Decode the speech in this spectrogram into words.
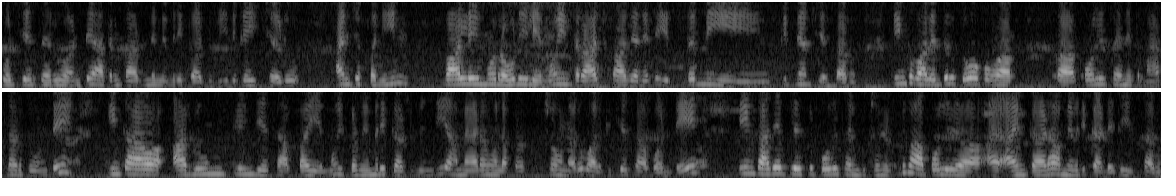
పొడి చేశారు అంటే అతని కార్డుని మెమరీ కార్డు వీధిగా ఇచ్చాడు అని చెప్పని వాళ్ళేమో రౌడీలేమో ఇంకా రాజ్ కావ్య అనేది ఇద్దరిని కిడ్నాప్ చేస్తారు. ఇంకా వాళ్ళిద్దరితో ఒక పోలీస్ ఆయన అయితే మాట్లాడుతూ ఉంటే ఇంకా ఆ రూమ్ క్లీన్ చేసే అబ్బాయి ఏమో ఇక్కడ మెమరీ కార్డు ఉంది ఆ మేడం వాళ్ళు అక్కడ కూర్చో ఉన్నారు వాళ్ళకి ఇచ్చేసి రాబో అంటే ఇంకా అదే ప్లేస్లో పోలీస్ ఆయన కూర్చున్నప్పుడు ఆ పోలీ ఆయన కాడ ఆ మెమరీ కార్డు అయితే ఇస్తారు.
